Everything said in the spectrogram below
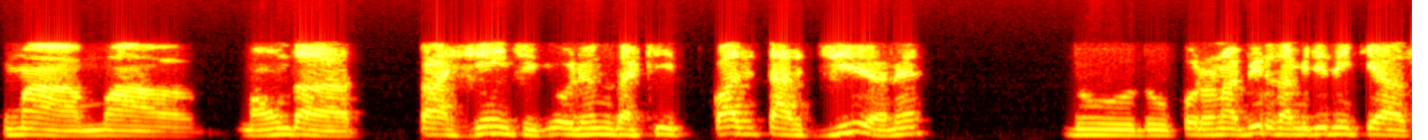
uma, uma, uma onda para a gente, olhando daqui, quase tardia, né, do, do coronavírus, à medida em que as,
